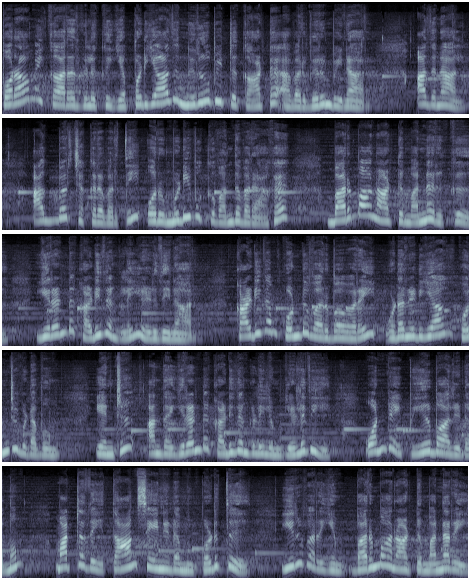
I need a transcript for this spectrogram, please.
பொறாமைக்காரர்களுக்கு எப்படியாவது நிரூபித்து காட்ட அவர் விரும்பினார். அதனால் அக்பர் சக்கரவர்த்தி ஒரு முடிவுக்கு வந்தவராக பர்மா நாட்டு மன்னருக்கு இரண்டு கடிதங்களை எழுதினார். கடிதம் கொண்டு வருபவரை உடனடியாக கொன்றுவிடவும் என்று அந்த இரண்டு கடிதங்களிலும் எழுதி ஒன்றை பீர்பாலிடமும் மற்றதை தான்சேனிடமும் கொடுத்து இருவரையும் பர்மா நாட்டு மன்னரை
